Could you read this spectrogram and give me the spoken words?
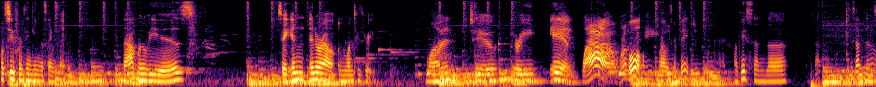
let's see if we're thinking the same thing. That movie is. Say in in or out on one, two, three. One, two, three, in. Wow. Wow, we're on the cool. same page. We're on the same page. Okay, send the acceptance.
